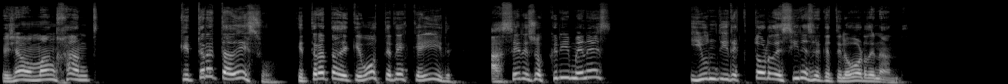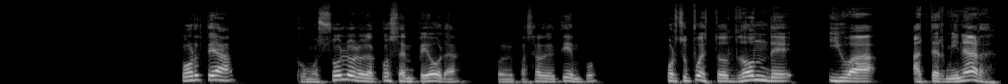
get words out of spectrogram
que se llama Manhunt que trata de eso, que trata de que vos tenés que ir a hacer esos crímenes y un director de cine es el que te lo va ordenando. Corte A, como solo la cosa empeora con el pasar del tiempo, por supuesto, ¿dónde iba a terminar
